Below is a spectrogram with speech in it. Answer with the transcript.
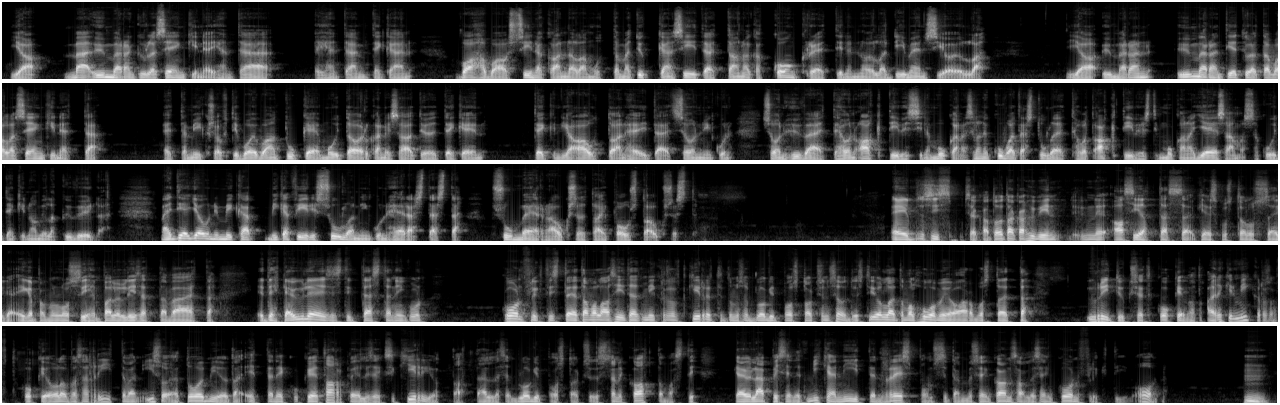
Ja mä ymmärrän kyllä senkin, eihän tämä eihän tämä mitenkään vahva ole siinä kannalla, mutta mä tykkään siitä, että on aika konkreettinen noilla dimensioilla ja ymmärrän, ymmärrän tietyllä tavalla senkin, että, että Microsoft voi vaan tukea muita organisaatioita tekeen, ja auttaa heitä, että se on, niin kuin, se on hyvä, että he on aktiivisesti siinä mukana. Sellainen kuva tässä tulee, että he ovat aktiivisesti mukana jeesaamassa kuitenkin omilla kyvyillään. Mä en tiedä Jouni, mikä, mikä fiilis sulla niin kuin heräsi tästä summeerauksesta tai postauksesta? Ei, siis se katsoi aika hyvin ne asiat tässä keskustelussa, eikä, eikäpä mulla ole siihen paljon lisättävää, että, että ehkä yleisesti tästä niin kuin konfliktista ja tavallaan siitä, että Microsoft kirjoitti tämmöisen blogipostauksen, niin se on tietysti jollain tavalla huomioarvosta, että yritykset kokevat, ainakin Microsoft kokee olevansa riittävän isoja toimijoita, että ne kokee tarpeelliseksi kirjoittaa tällaisen blogipostauksen, jossa ne kattavasti käy läpi sen, että mikä niiden responssi tämmöiseen kansalliseen konfliktiin on. Hmm.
